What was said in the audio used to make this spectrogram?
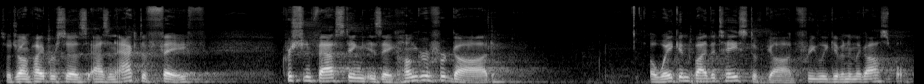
So, John Piper says, as an act of faith, Christian fasting is a hunger for God awakened by the taste of God freely given in the gospel.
